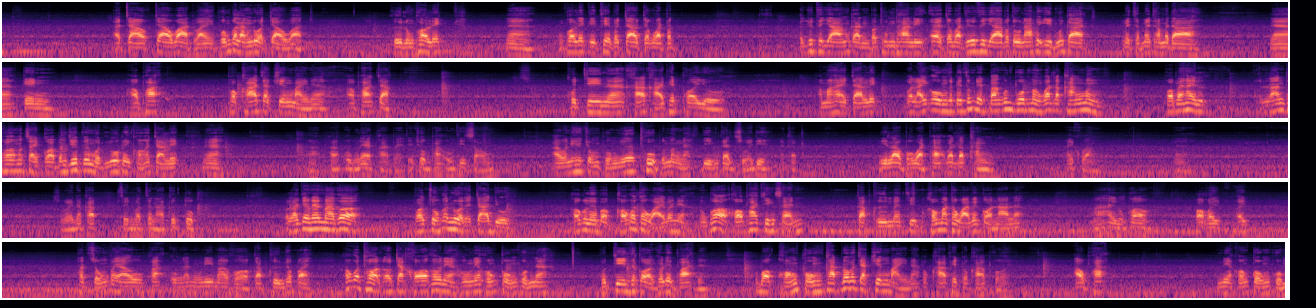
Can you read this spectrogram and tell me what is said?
อาจารย์เจ้าวาดไว้ ผมกำลังนวดเจ้าวาด คือหลวงพ่อเล็กนะหลวงพ่อเล็กที่เทพเจ้าจังหวัดอยุธยาเหมือนกันปทุมธานีเออจังหวัดอยุธยาประตูน้ำพระอินทร์เหมือนกันไม่ไม่ธรรมดานะเก่ง เอาพระพ่อค้าจากเชียงใหม่เนี่ย เอาพระจากคนจีนนะค้าขายเพชรพลอยอยู่ เอามาให้อาจารย์เล็กว่าหลายองค์จะเป็นสมเด็จบางขุนพรมบางวัดละครั้งมั่งพอไปให้ร้านทองมันใส่กรอบมันยึดไว้หมดรู้เป็นของอาจารย์เล็กนะพระองค์แรกผ่านไปจะชมพระองค์ที่สองเอาวันนี้ให้ชมผงเนื้อทูบกันบ้างนะดีเหมือนกันสวยดีนะครับ นี่เล่าประวัติพระวัดระฆังให้ฟังอ่า สวยนะครับ เส้นวัฒนาขึ้นตุบหลังจากนั้นมาก็พอสงก็นวดอาจารย์อยู่ เขาก็เลยบอกเขาก็ถวายไว้เนี่ยหลวงพ่อขอพระจริงแสนกลับคืนไปที่เขามาถวายไว้ก่อนนานแล้ว มาให้หลวงพ่อพ่อก็เอ้ยทัดสงไปเอาพระองค์นั้นองค์นี้มาขอกลับคืนเข้าไปเขาก็ถอดออกจากคอเขาเนี่ยองค์เนี้ยของกงผมนะคนจีนซะก่อนเขาเล่นพระเนี่ยเขาบอกของกงขับรถมาจากเชียงใหม่นะพ่อค้าเพชรพ่อค้าพลอย เอาพระ เนี่ยของกงผม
